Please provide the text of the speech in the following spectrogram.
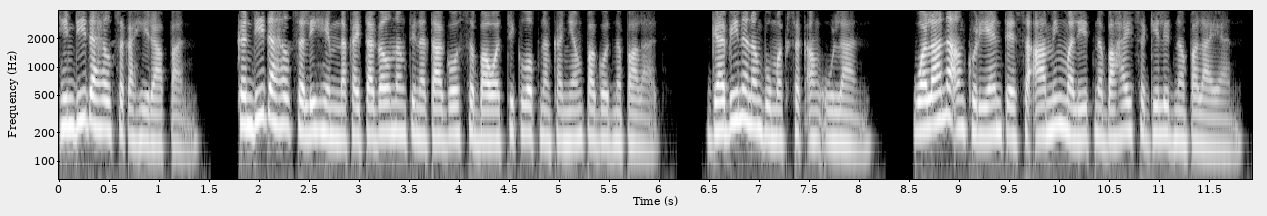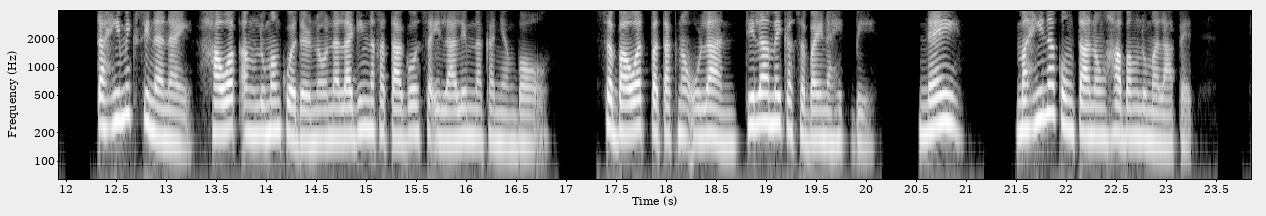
Hindi dahil sa kahirapan. Kandi dahil sa lihim na kay tagal nang tinatago sa bawat tiklop ng kanyang pagod na palad. Gabi na nang bumagsak ang ulan. Wala na ang kuryente sa aming maliit na bahay sa gilid ng palayan. Tahimik si nanay, hawak ang lumang kwaderno na laging nakatago sa ilalim ng kanyang bowl. Sa bawat patak ng ulan, tila may kasabay na hikbi. Nay! Mahina kong tanong habang lumalapit.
